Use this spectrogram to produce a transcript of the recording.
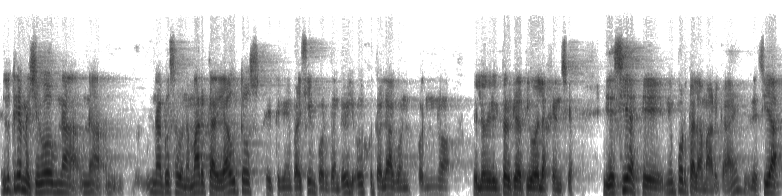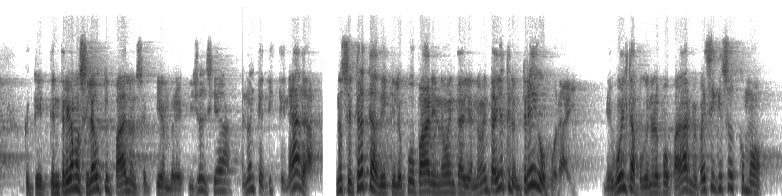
El otro día me llegó una, una, cosa de una marca de autos este, que me parecía importante. Hoy, justo hablaba con, con, uno de los directores creativos de la agencia. Y decía, este, no importa la marca, ¿eh? decía, te, te, entregamos el auto y pagalo en septiembre. Y yo decía, no entendiste nada. No se trata de que lo puedo pagar en 90 días. En 90 días te lo entrego por ahí, de vuelta porque no lo puedo pagar. Me parece que eso es como,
